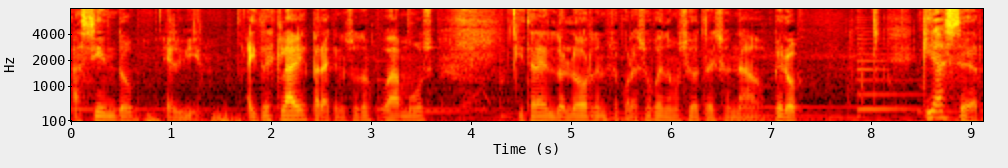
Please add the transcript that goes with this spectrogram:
haciendo el bien. Hay tres claves para que nosotros podamos quitar el dolor de nuestro corazón cuando hemos sido traicionados. Pero, ¿qué hacer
